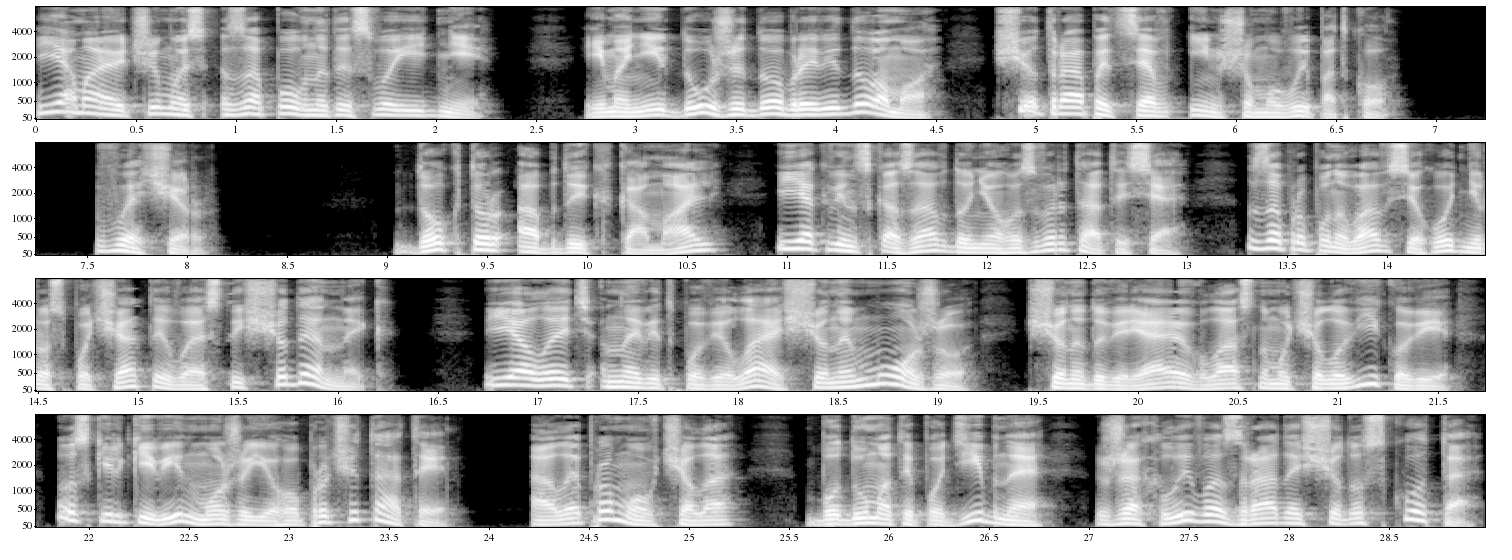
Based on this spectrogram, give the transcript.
Я маю чимось заповнити свої дні, і мені дуже добре відомо, що трапиться в іншому випадку. Вечір. Доктор Абдик Камаль як він сказав до нього звертатися, запропонував сьогодні розпочати вести щоденник. Я ледь не відповіла, що не можу, що не довіряю власному чоловікові, оскільки він може його прочитати, але промовчала, бо думати подібне жахлива зрада щодо скота.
